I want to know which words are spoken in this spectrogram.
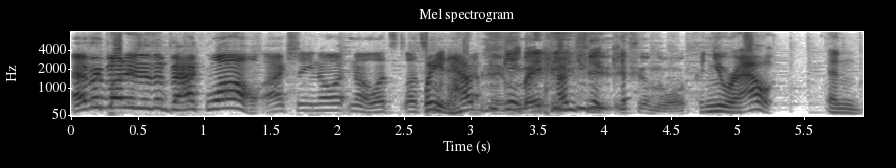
Everybody to the back wall. Actually, you know what? No, let's let's. Wait, how did you get- Maybe how'd if you you, get if you walk. when you were out and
